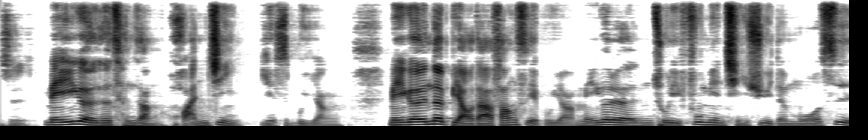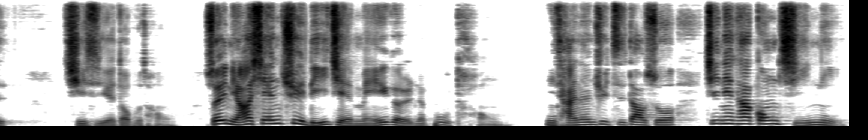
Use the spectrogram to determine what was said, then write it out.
是每一个人的成长环境也是不一样的，每个人的表达方式也不一样，每个人处理负面情绪的模式其实也都不同。所以你要先去理解每一个人的不同，你才能去知道说，今天他攻击你，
